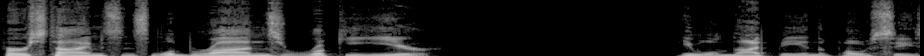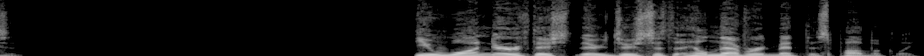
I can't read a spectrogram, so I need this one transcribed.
first time since LeBron's rookie year he will not be in the postseason. You wonder if there's, there's just, he'll never admit this publicly,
